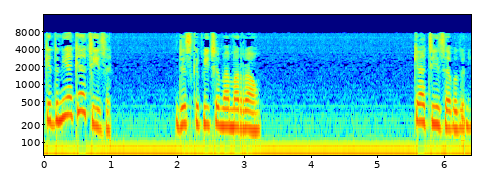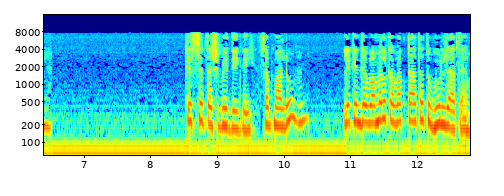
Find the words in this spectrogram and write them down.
کہ دنیا کیا چیز ہے؟ جس کے پیچھے میں مر رہا ہوں۔ کیا چیز ہے وہ دنیا؟ کس سے تشبیح دی گئی؟ سب معلوم ہے نا؟ لیکن جب عمل کا وقت آتا تو بھول جاتے ہیں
